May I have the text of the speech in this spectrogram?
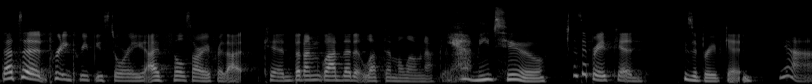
that's a pretty creepy story. I feel sorry for that kid, but I'm glad that it left him alone after that. Yeah, me too. He's a brave kid. He's a brave kid. Yeah.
